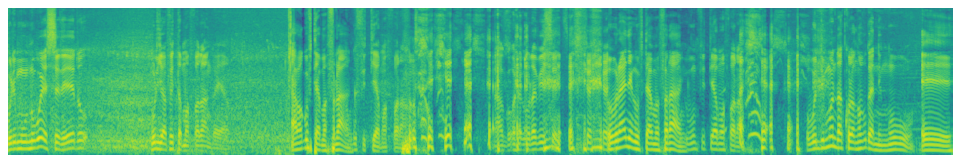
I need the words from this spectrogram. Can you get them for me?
Buri muntu wese rero burya aba afite amafaranga yawe. Aba agufitiye amafaranga? Agufitiye amafaranga. Ntabwo urabisetse. Ubu nanjye ngufitiye amafaranga. Ubu mfitiye amafaranga. Ubu ndimo ndakora nkavuga ni nk'ubu. Eh,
